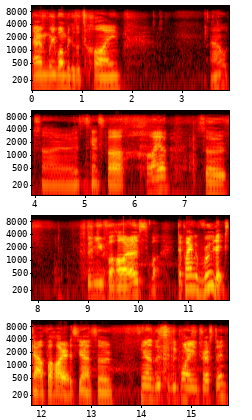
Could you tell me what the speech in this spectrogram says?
And we won because of time out. So this is against for hire. So the new for hires. What they're playing with Rulix now for hires. Yeah. So yeah, this will be quite interesting.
